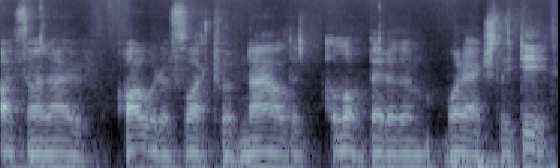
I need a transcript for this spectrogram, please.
I know I would have liked to have nailed it a lot better than what I actually did.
